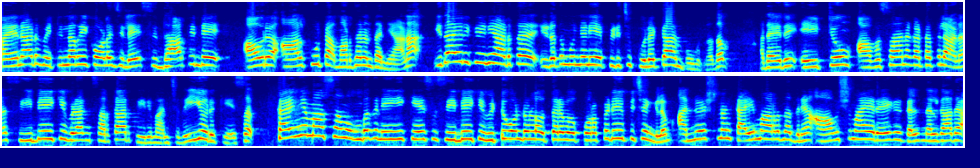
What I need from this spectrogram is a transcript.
വയനാട് വെറ്റിനറി കോളേജിലെ സിദ്ധാർത്ഥിന്റെ ആ ഒരു ആൾക്കൂട്ട മർദ്ദനം തന്നെയാണ്. ഇതായിരിക്കും ഇനി അടുത്ത ഇടതുമുന്നണിയെ പിടിച്ചു കുലയ്ക്കാൻ പോകുന്നതും. അതായത് ഏറ്റവും അവസാന ഘട്ടത്തിലാണ് സി ബി ഐക്ക് വിടാൻ സർക്കാർ തീരുമാനിച്ചത് ഈ ഒരു കേസ്. കഴിഞ്ഞ മാസം ഒമ്പതിന് ഈ കേസ് സി ബി ഐക്ക് വിട്ടുകൊണ്ടുള്ള ഉത്തരവ് പുറപ്പെടുവിപ്പിച്ചെങ്കിലും അന്വേഷണം കൈമാറുന്നതിന് ആവശ്യമായ രേഖകൾ നൽകാതെ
